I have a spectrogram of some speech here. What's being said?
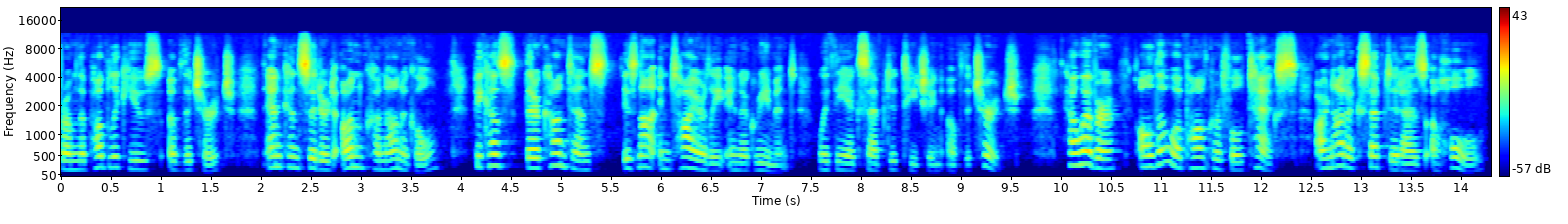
from the public use of the Church and considered uncanonical because their contents is not entirely in agreement with the accepted teaching of the Church. However, although apocryphal texts are not accepted as a whole,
